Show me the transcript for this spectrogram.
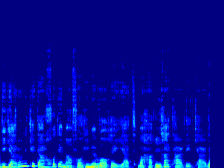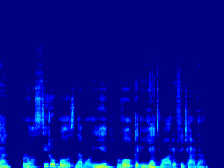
دیگرانی که در خود مفاهیم واقعیت و حقیقت تردید کردن راستی رو بازنمایی واقعیت معرفی کردن.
